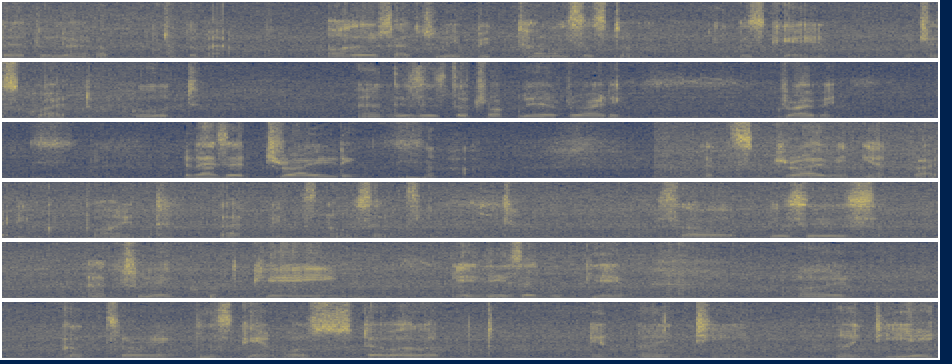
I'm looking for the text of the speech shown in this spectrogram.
that will add up to the map. Uh, there's actually a big tunnel system in this game which is quite good. And this is the truck are driving driving. Did I say driving. It's driving and riding combined. That makes no sense. So this is actually a good game. It is a good game considering this game was developed in 1998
